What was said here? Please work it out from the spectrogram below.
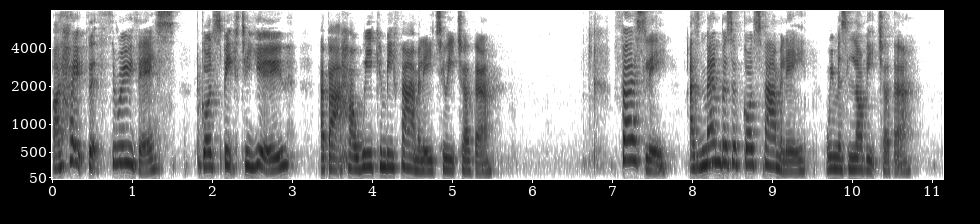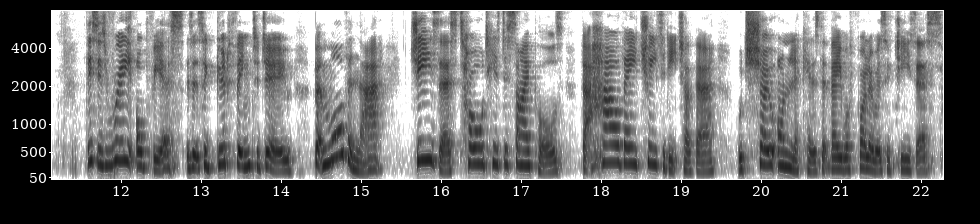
I hope that through this, God speaks to you about how we can be family to each other. Firstly, as members of God's family, we must love each other. This is really obvious as it's a good thing to do, but more than that, Jesus told his disciples that how they treated each other would show onlookers that they were followers of Jesus.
